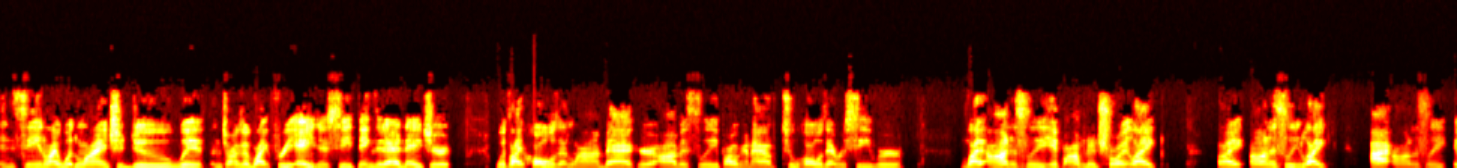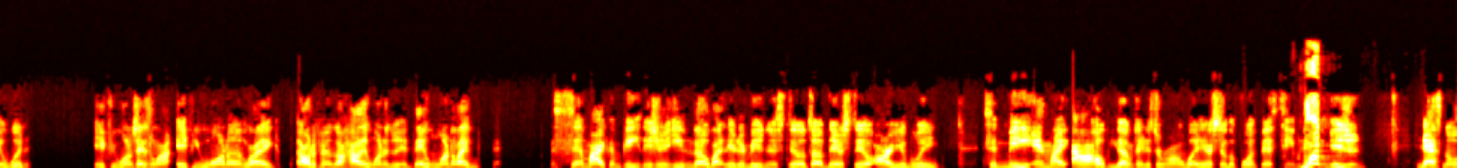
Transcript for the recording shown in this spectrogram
and seeing like what the Lions should do with in terms of like free agency, things of that nature with like holes at linebacker. Obviously, probably gonna have two holes at receiver. Like honestly, if I'm Detroit, like like honestly, like I honestly it wouldn't if you want to chase a line if you want to like it all depends on how they want to do it. If they want to like semi compete this year, even though like their division is still tough, they're still arguably to me and like I hope you guys don't take this the wrong way. They're still the fourth best team in What? the division. And that's no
